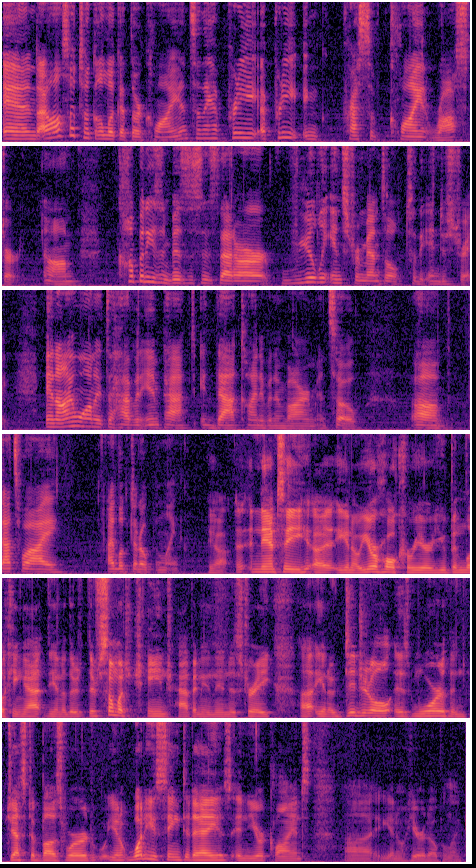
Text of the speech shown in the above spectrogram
And I also took a look at their clients and they have pretty, a pretty impressive client roster. Um, companies and businesses that are really instrumental to the industry. And I wanted to have an impact in that kind of an environment. So um, that's why I looked at OpenLink. Yeah, uh, Nancy, uh, you know, your whole career, you've been looking at, you know, there's, there's so much change happening in the industry. Uh, you know, digital is more than just a buzzword. You know, what are you seeing today in your clients, uh, you know, here at OpenLink?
